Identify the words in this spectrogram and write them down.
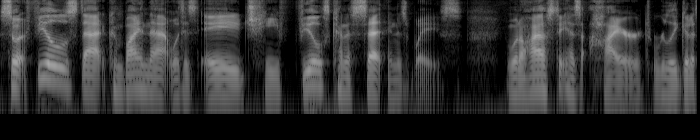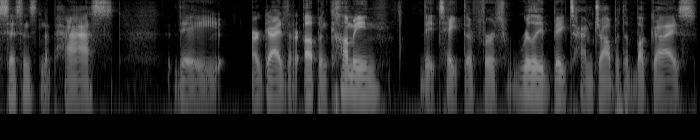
So it feels that combine that with his age, he feels kind of set in his ways. When Ohio State has hired really good assistants in the past, they are guys that are up and coming. They take their first really big time job with the Buckeyes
